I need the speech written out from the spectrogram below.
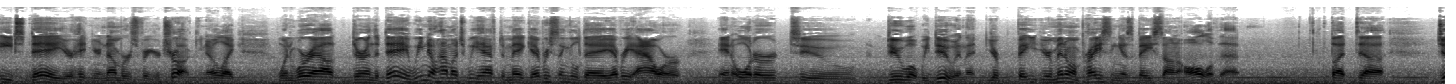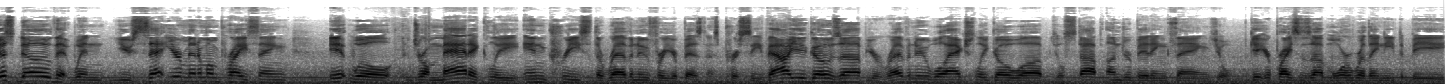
each day you're hitting your numbers for your truck. You know, like when we're out during the day, we know how much we have to make every single day, every hour in order to do what we do, and that your your minimum pricing is based on all of that. But uh, just know that when you set your minimum pricing, it will dramatically increase the revenue for your business. Perceived value goes up, your revenue will actually go up, you'll stop underbidding things, you'll get your prices up more where they need to be,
